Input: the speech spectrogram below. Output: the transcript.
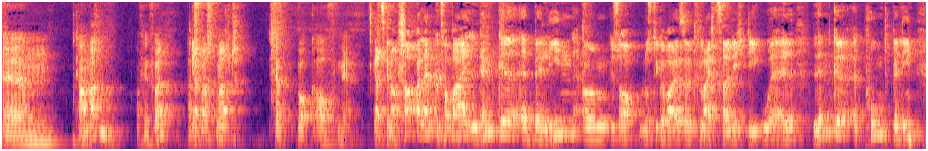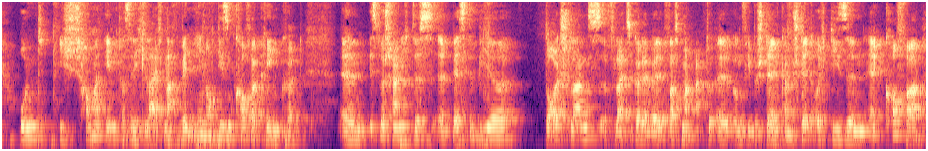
Ähm, kann man machen, auf jeden Fall. Hat Ja. Spaß gemacht. Ich habe Bock auf mehr. Ganz genau. Schaut bei Lemke vorbei. Lemke äh, Berlin ähm, ist auch lustigerweise gleichzeitig die URL lemke.berlin. Und ich schaue mal eben tatsächlich live nach, wenn ihr noch diesen Koffer kriegen könnt. Ähm, ist wahrscheinlich das äh, beste Bier Deutschlands, äh, vielleicht sogar der Welt, was man aktuell irgendwie bestellen kann. Bestellt euch diesen äh, Koffer.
